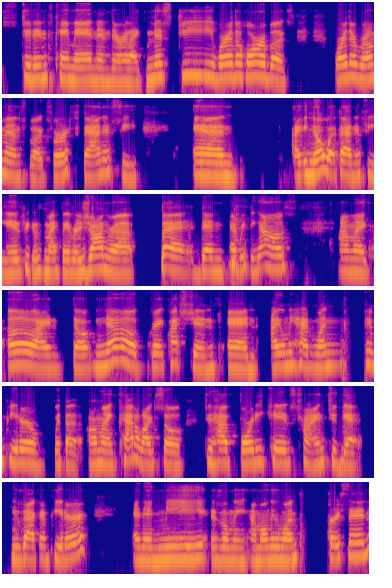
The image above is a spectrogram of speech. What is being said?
students came in and they were like, Miss G, where are the horror books? Where are the romance books? Where's fantasy? And I know what fantasy is because it's my favorite genre, but then everything else, I'm like, oh, I don't know. Great questions. And I only had one computer with the online catalog. So to have 40 kids trying to get use that computer and then me is only, I'm only one person.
